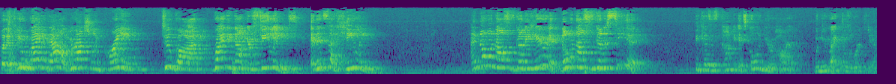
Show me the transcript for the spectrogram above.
But if you write it out, you're actually praying to God, writing out your feelings, and it's a healing. And no one else is going to hear it. No one else is going to see it. Because it's coming, it's going to your heart when you write those words down.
